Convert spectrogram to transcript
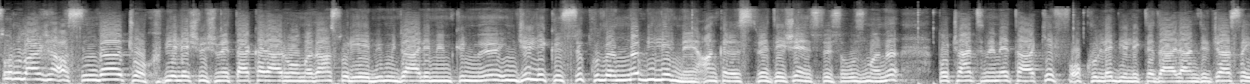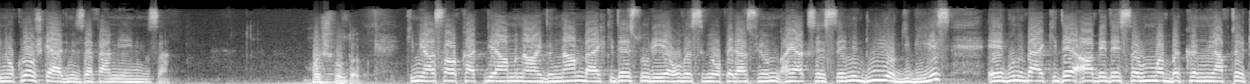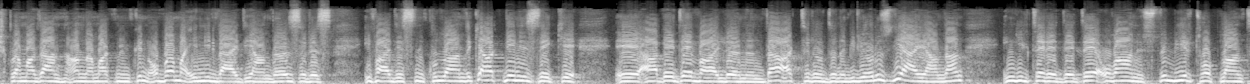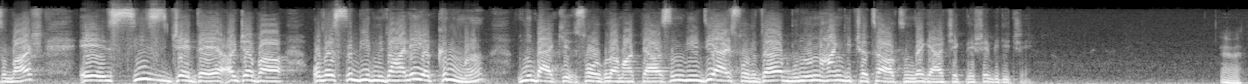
Sorular aslında çok. Birleşmiş Milletler kararı olmadan Suriye'ye bir müdahale mümkün mü? İncirlik üssü kullanılabilir mi? Ankara Strateji Enstitüsü uzmanı doçent Mehmet Akif Okur'la birlikte değerlendireceğiz. Sayın Okur hoş geldiniz efendim yayınımıza. Hoş bulduk. Kimyasal katliamın ardından belki de Suriye olası bir operasyonun ayak seslerini duyuyor gibiyiz. E, bunu belki de ABD Savunma Bakanı'nın yaptığı açıklamadan anlamak mümkün. Obama emir verdiği anda hazırız ifadesini kullandı ki Akdeniz'deki e, ABD varlığının da arttırıldığını biliyoruz. Diğer yandan İngiltere'de de olağanüstü bir toplantı var. E, sizce de acaba olası bir müdahale yakın mı? Bunu belki sorgulamak lazım. Bir diğer soru da bunun hangi çatı altında gerçekleşebileceği. Evet.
